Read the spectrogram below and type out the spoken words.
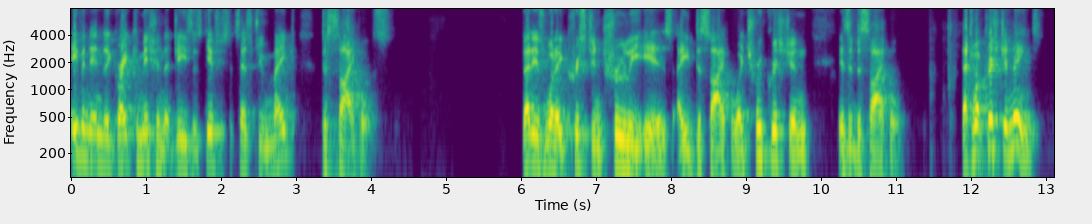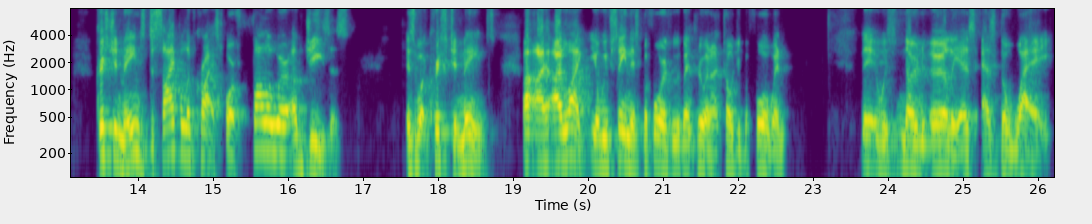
Even in the Great Commission that Jesus gives us, it says to make disciples. That is what a Christian truly is a disciple. A true Christian is a disciple. That's what Christian means. Christian means disciple of Christ or follower of Jesus, is what Christian means. I, I, like, you know, we've seen this before as we went through, and I told you before when it was known early as, as the way.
